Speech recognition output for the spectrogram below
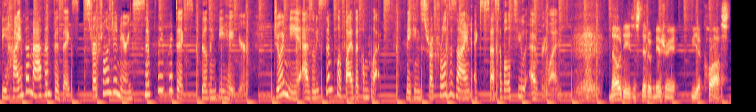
Behind the math and physics, structural engineering simply predicts building behavior. Join me as we simplify the complex, making structural design accessible to everyone. Nowadays, instead of measuring it via cost,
